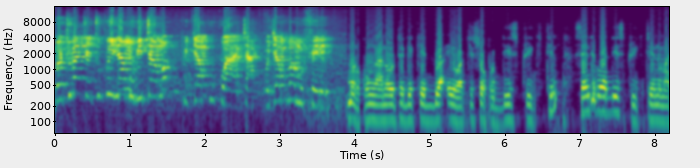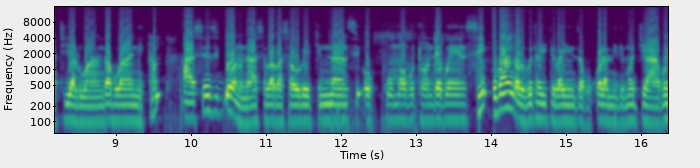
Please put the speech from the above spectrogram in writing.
Bwe tuba tetukwina mu bitabo tujja kukwata ojja kuba mufere. Mu lukuŋŋaana olutegekeddwa ewakiso ku disitulikiti ssentebe wa disitulikiti eno matiya lwanga bwanika asinzidde wano n'asaba abasawo b'ekinnansi okukuuma obutonde bw'ensi kubanga bwe butali tebayinza kukola mirimu gyabwe.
